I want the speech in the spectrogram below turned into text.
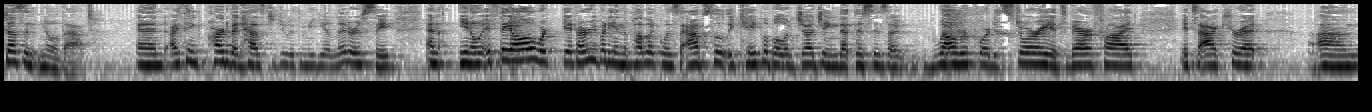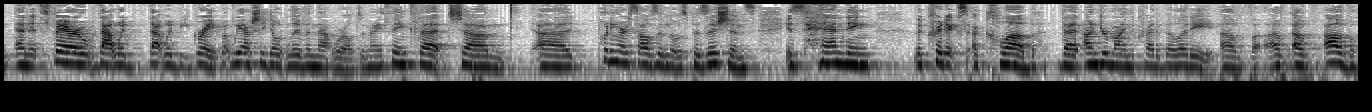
doesn't know that. And I think part of it has to do with media literacy. And you know, if they all were, if everybody in the public was absolutely capable of judging that this is a well-reported story, it's verified, it's accurate, um, and it's fair, that would that would be great. But we actually don't live in that world. And I think that um, uh, putting ourselves in those positions is handing the critics a club that undermine the credibility of, of, of, of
